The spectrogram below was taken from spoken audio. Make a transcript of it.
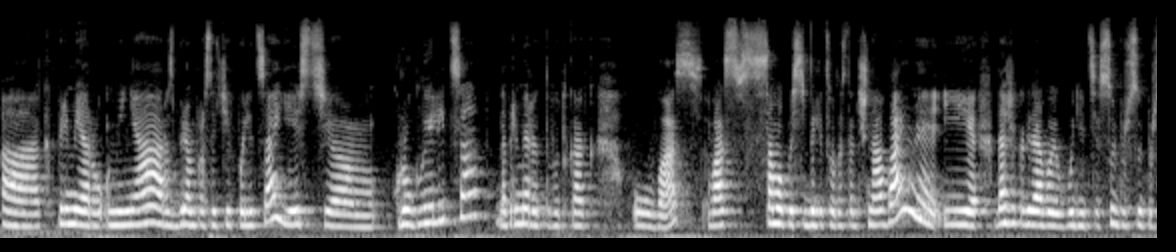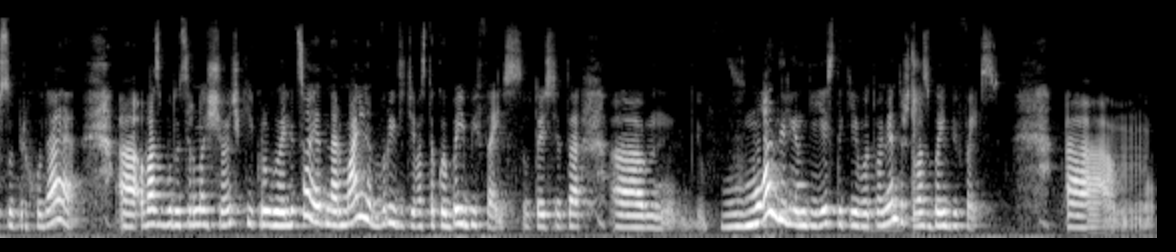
А, К примеру, у меня, разберем просто типы лица, есть эм, круглые лица, например, это вот как у вас. У вас само по себе лицо достаточно овальное, и даже когда вы будете супер-супер-супер худая, а, у вас будут все равно щечки и круглое лицо, и это нормально, вы выглядите у вас такой baby face. То есть это эм, в моделинге есть такие вот моменты, что у вас baby face. Эм,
